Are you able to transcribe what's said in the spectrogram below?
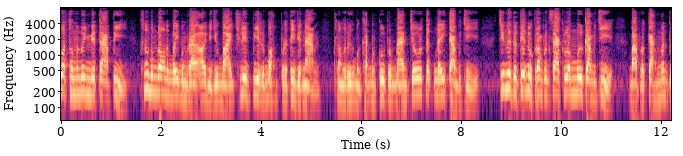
រដ្ឋធម្មនុញ្ញមាត្រា2ក្នុងបំណងដើម្បីបម្រើឲ្យនយោបាយឈ្លានពានរបស់ប្រទេសវៀតណាមក្នុងរឿងបង្ខិតបង្គុលព្រំដែនចូលទឹកដីកម្ពុជាជាងនេះទៅទៀតនោះក្រុមប្រឹក្សាឃ្លាំមើលកម្ពុជាបានប្រកាសមិនទ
